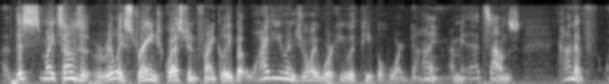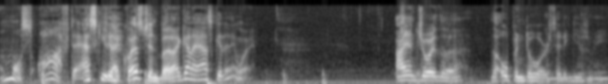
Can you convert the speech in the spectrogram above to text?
uh, this might sound a really strange question, frankly, but why do you enjoy working with people who are dying? I mean, that sounds kind of almost off to ask you that question, but I got to ask it anyway. I enjoy the the open doors that it gives me.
